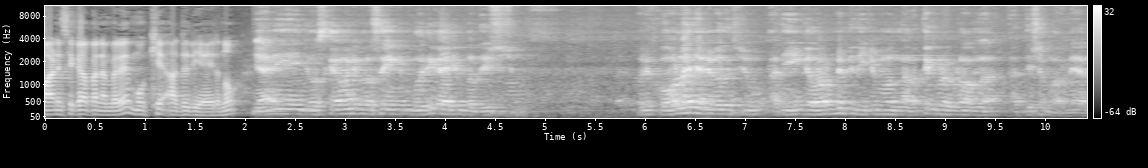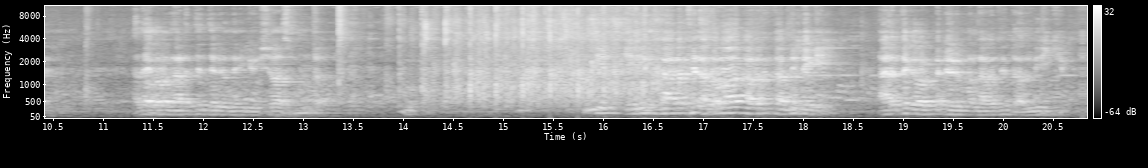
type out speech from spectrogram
മാണിസികാപ്പൻ എം എൽ എ മുഖ്യ അതിഥിയായിരുന്നു. ഞാൻ ഈ ജോസ് പ്രസംഗിക്കുമ്പോൾ ഒരു കാര്യം പ്രതീക്ഷിച്ചു. ഒരു കോളേജ് അനുവദിച്ചു അത് ഈ ഗവൺമെന്റ് ഇരിക്കുമ്പോൾ നടത്തി കൊടുക്കണമെന്ന് അധ്യക്ഷൻ പറഞ്ഞായിരുന്നു. അതേപോലെ നടത്തി തരുമെന്ന് എനിക്ക് വിശ്വാസമുണ്ട്. ഇനി- നടത്തി അഥവാ നടത്തി തന്നില്ലെങ്കിൽ അടുത്ത ഗവൺമെന്റ് വരുമ്പോൾ നടത്തി തന്നിരിക്കും.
